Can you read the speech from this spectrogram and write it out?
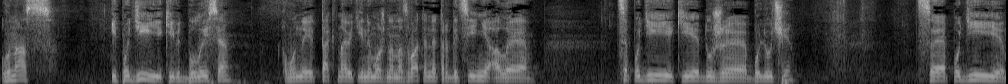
у нас і події, які відбулися, вони так навіть і не можна назвати нетрадиційні, але це події, які дуже болючі. Це події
